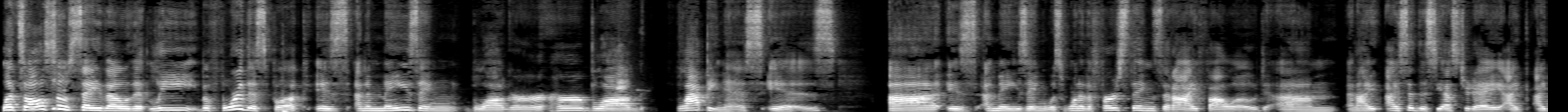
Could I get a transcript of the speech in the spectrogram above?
Let's also say, though, that Leigh, before this book, is an amazing blogger. Her blog, Flappiness, is uh, is amazing. Was one of the first things that I followed. Um, and I, I said this yesterday. I, I,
